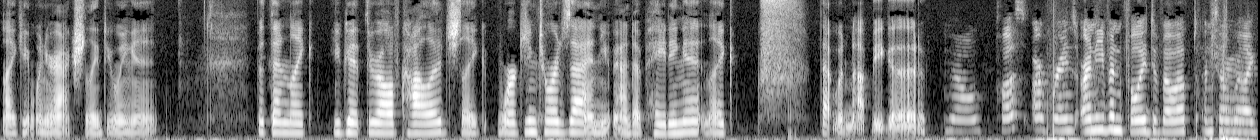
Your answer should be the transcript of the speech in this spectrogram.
like it when you're actually doing it? But then, like, you get through all of college, like, working towards that, and you end up hating it. Like, that would not be good. No. Plus, our brains aren't even fully developed until we're like,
